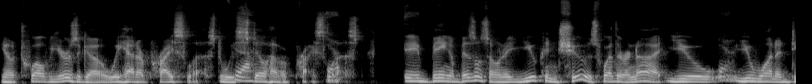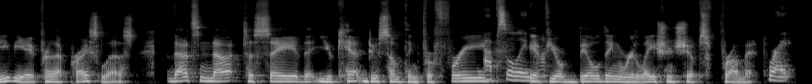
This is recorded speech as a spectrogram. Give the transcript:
you know, 12 years ago, we had our price list. We Yeah. still have a price list. Eh, Being a business owner, you can choose whether or not you Yeah. you want to deviate from that price list. That's not to say that you can't do something for free absolutely not. if you're building relationships from it right,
